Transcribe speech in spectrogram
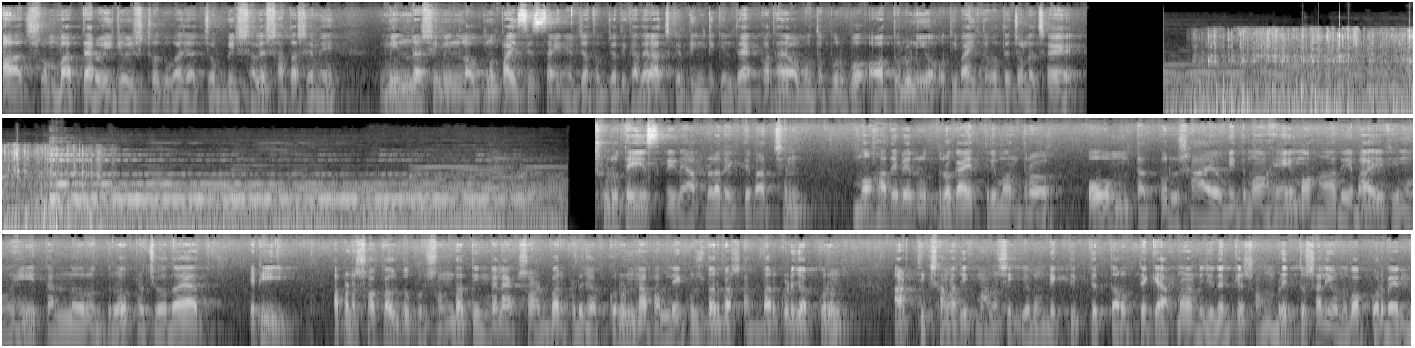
আজ সোমবার তেরোই জ্যৈষ্ঠ দু হাজার চব্বিশ সালের সাতাশে মে, মিন রাশি, মিন লগ্ন, পাইসিস সাইনের জাতক জাতিকাদের আজকের দিনটি কিন্তু এক কথায় অভূতপূর্ব, অতুলনীয়, অতিবাহিত হতে চলেছে। শুরুতেই স্ক্রিনে আপনারা দেখতে পাচ্ছেন মহাদেবের রুদ্র গায়ত্রী মন্ত্র। ওম তৎপুরুষায় বিদ্মহে মহাদেবায় ধীমহি তন্ন রুদ্র প্রচোদয়াত এটি আপনারা সকাল দুপুর সন্ধ্যা তিন বেলা একশো আটবার করে জপ করুন, না পারলে একুশবার বা সাতবার করে জপ করুন। আর্থিক, সামাজিক, মানসিক এবং ব্যক্তিত্বের তরফ থেকে আপনারা নিজেদেরকে সমৃদ্ধশালী অনুভব করবেন।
